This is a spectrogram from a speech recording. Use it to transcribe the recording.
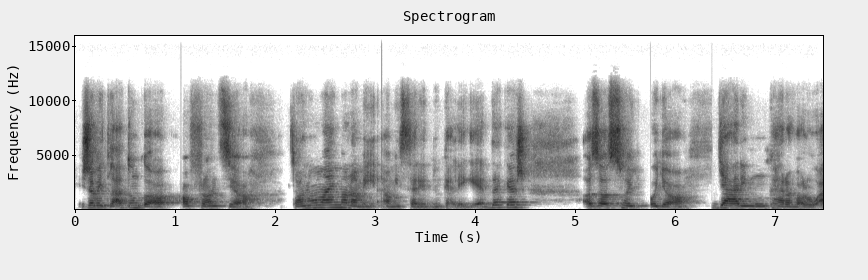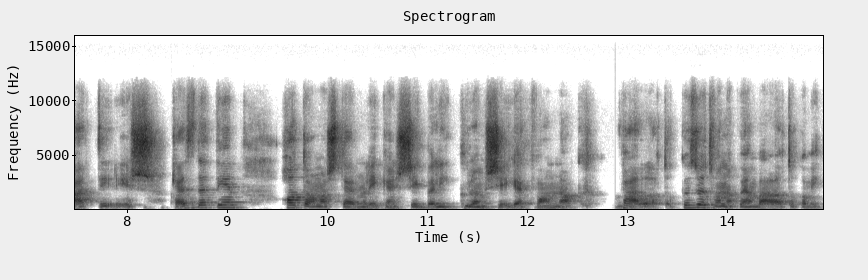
És amit látunk a, a francia tanulmányban, ami, ami szerintünk elég érdekes, az az, hogy, hogy a gyári munkára való áttérés kezdetén hatalmas termelékenységbeli különbségek vannak vállalatok között. Vannak olyan vállalatok, amik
